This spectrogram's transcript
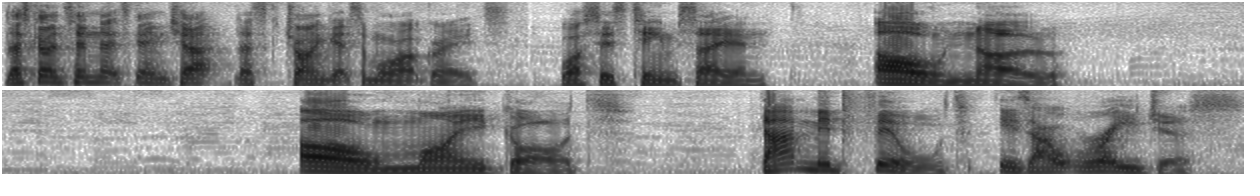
Let's go into the next game, chat. Let's try and get some more upgrades. What's his team saying? Oh no. Oh my god. That midfield is outrageous.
